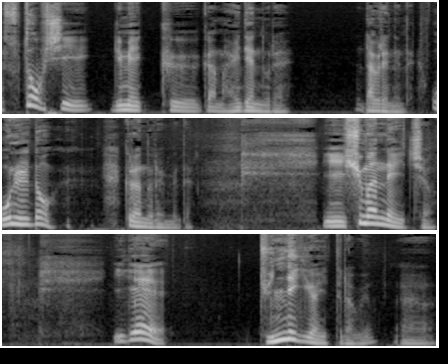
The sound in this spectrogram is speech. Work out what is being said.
수도 없이 리메이크가 많이 된 노래라 그랬는데 오늘도 그런 노래입니다. 이 Human Nature 이게 뒷얘기가 있더라고요. 어,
